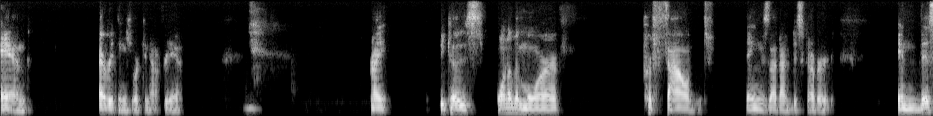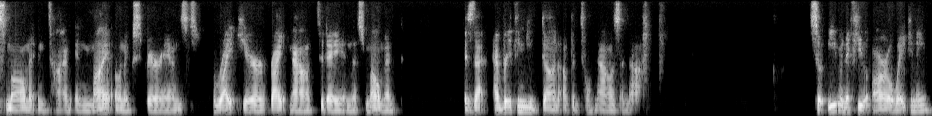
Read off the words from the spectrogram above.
And everything's working out for you. Right? Because one of the more profound things that i've discovered in this moment in time, in my own experience, right here, right now, today, in this moment, is that everything you've done up until now is enough. So even if you are awakening,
